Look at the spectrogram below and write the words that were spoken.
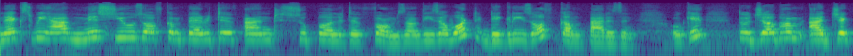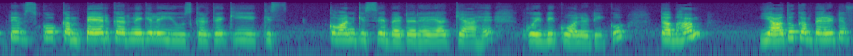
Next, we have misuse of comparative and superlative forms. Now, these are what? Degrees of comparison. Okay? तो जब हम adjectives को compare करने के लिए use करते हैं कि किस कौन किससे better है या क्या है कोई भी quality को तब हम या तो comparative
